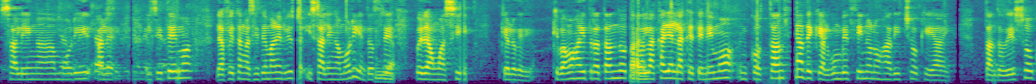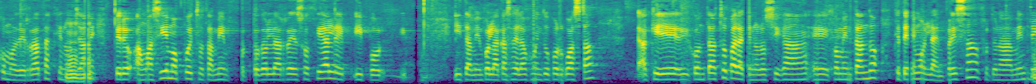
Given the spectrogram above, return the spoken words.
salen a morir, al, el sistema, le afectan al sistema nervioso y salen a morir. Entonces, pero aún así, ¿qué es lo que digo? que vamos a ir tratando todas las calles en las que tenemos constancia de que algún vecino nos ha dicho que hay, tanto de eso como de ratas que nos llamen, pero aún así hemos puesto también por todas las redes sociales y, por, y, también por la Casa de la Juventud por WhatsApp aquí el contacto para que nos lo sigan eh, comentando, que tenemos la empresa, afortunadamente.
